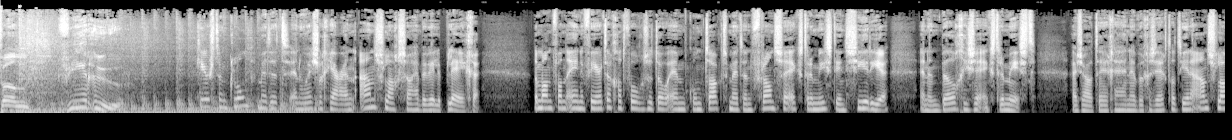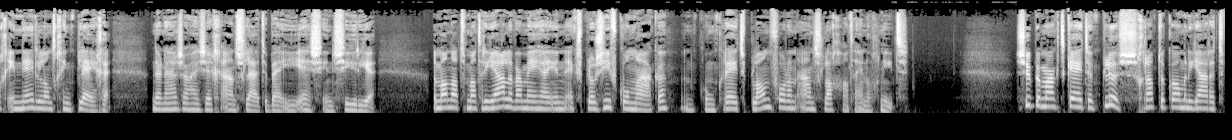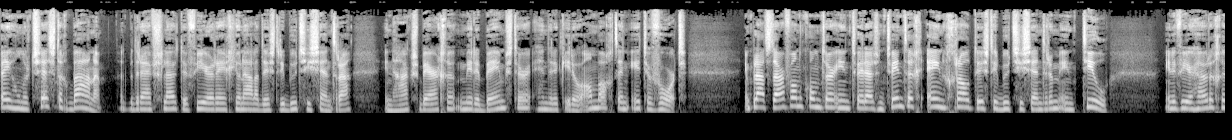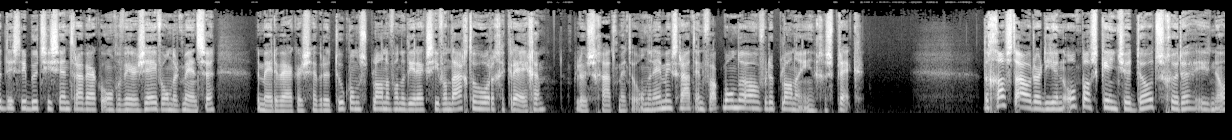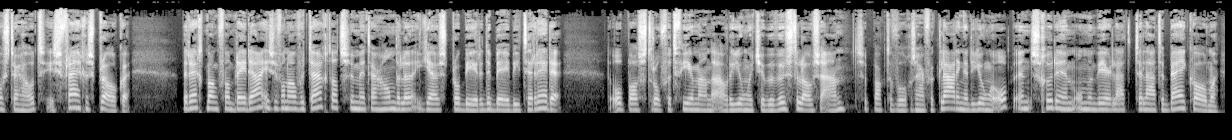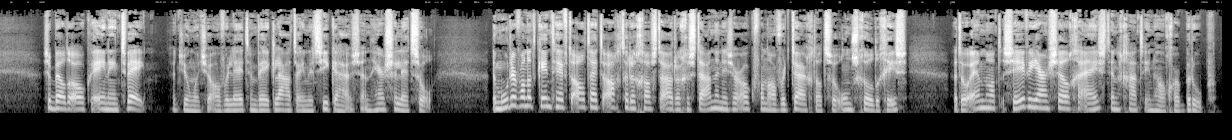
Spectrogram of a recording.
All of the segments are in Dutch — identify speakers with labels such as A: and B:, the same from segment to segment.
A: Van 4 uur.
B: Kirsten Klomp met het NOS jaar een aanslag zou hebben willen plegen. De man van 41 had volgens het OM contact met een Franse extremist in Syrië en een Belgische extremist. Hij zou tegen hen hebben gezegd dat hij een aanslag in Nederland ging plegen. Daarna zou hij zich aansluiten bij IS in Syrië. De man had materialen waarmee hij een explosief kon maken. Een concreet plan voor een aanslag had hij nog niet. Supermarktketen Plus schrapt de komende jaren 260 banen. Het bedrijf sluit de vier regionale distributiecentra in Haaksbergen, Middenbeemster, Hendrik Ido Ambacht en Ittervoort. In plaats daarvan komt er in 2020 één groot distributiecentrum in Tiel. In de vier huidige distributiecentra werken ongeveer 700 mensen. De medewerkers hebben de toekomstplannen van de directie vandaag te horen gekregen. Plus gaat met de ondernemingsraad en vakbonden over de plannen in gesprek. De gastouder die een oppaskindje doodschudde in Oosterhout is vrijgesproken. De rechtbank van Breda is ervan overtuigd dat ze met haar handelen juist proberen de baby te redden. De oppas trof het vier maanden oude jongetje bewusteloos aan. Ze pakte volgens haar verklaringen de jongen op en schudde hem om hem weer te laten bijkomen. Ze belde ook 112. Het jongetje overleed een week later in het ziekenhuis aan hersenletsel. De moeder van het kind heeft altijd achter de gastouder gestaan... en is er ook van overtuigd dat ze onschuldig is. Het OM had zeven jaar cel geëist en gaat in hoger beroep.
